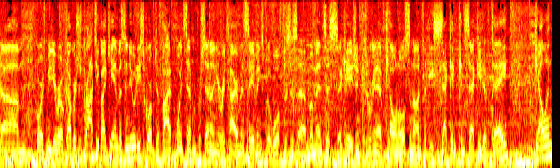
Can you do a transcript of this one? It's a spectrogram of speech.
um, of course, Media Row coverage is brought to you by Canvas Annuity. Score up to 5.7% on your retirement savings. But, Wolf, this is a momentous occasion because we're going to have Kellen Olson on for the second consecutive day. Kellen,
